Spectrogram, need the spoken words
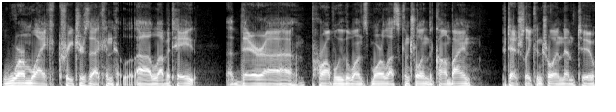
worm-like creatures that can uh, levitate. They're uh, probably the ones more or less controlling the combine, potentially controlling them too.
